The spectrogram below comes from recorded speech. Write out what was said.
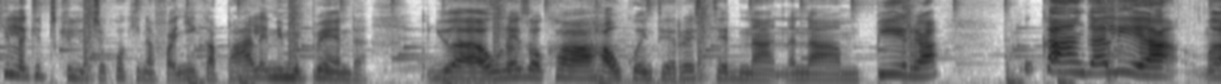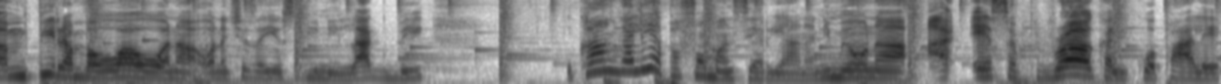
kila kitu kilichokuwa kinafanyika pale, nimependa. Unajua, unaweza ukawa hauko interested na, na, na mpira ukaangalia uh, mpira ambao wao wana, wanacheza hiyo sijui ni rugby ukaangalia performance ya Rihanna. Nimeona uh, ASAP Rock alikuwa pale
